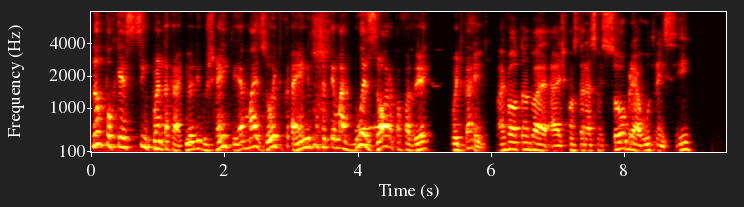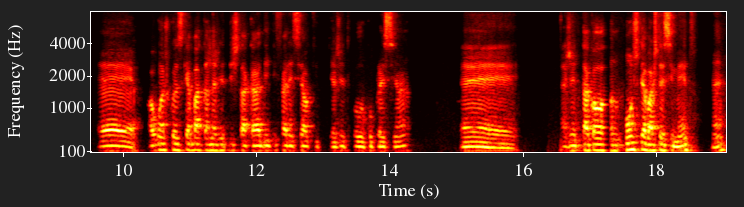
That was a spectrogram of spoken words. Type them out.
não porque 50 km, eu digo, gente, é mais 8 km, você tem mais duas horas para fazer 8 km. Mas voltando às considerações sobre a Ultra em si, é, algumas coisas que é bacana a gente destacar de diferencial que, que a gente colocou para esse ano. É, a gente está colocando pontos de abastecimento, né?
